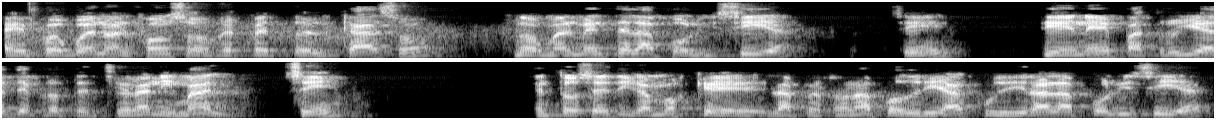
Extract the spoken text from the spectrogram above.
Eh, pues bueno, Alfonso, respecto al caso, normalmente la policía, ¿sí? Tiene patrullas de protección animal, ¿sí? Entonces, digamos que la persona podría acudir a la policía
